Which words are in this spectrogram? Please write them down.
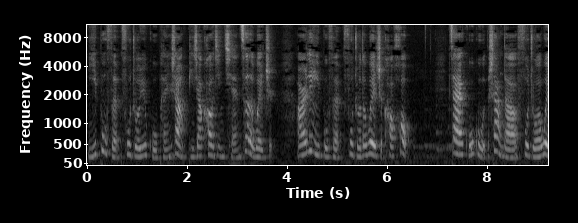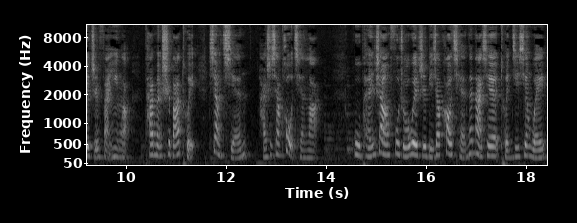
一部分附着于骨盆上比较靠近前侧的位置，而另一部分附着的位置靠后。在股骨上的附着位置反映了它们是把腿向前还是向后牵拉。骨盆上附着位置比较靠前的那些臀肌纤维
